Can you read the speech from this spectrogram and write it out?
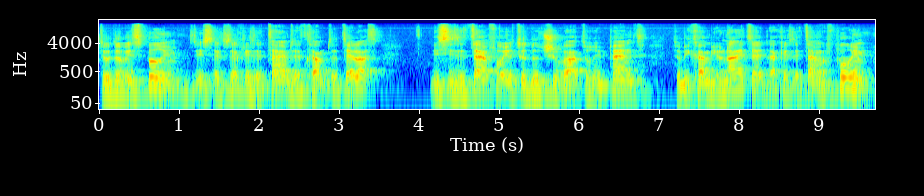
to do with Purim. This is exactly the time that come to tell us this is the time for you to do tshuva, to repent, to become united, like at the time of Purim,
